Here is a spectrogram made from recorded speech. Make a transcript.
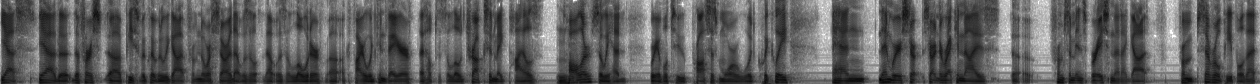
Yes, yeah. The the first uh, piece of equipment we got from North Star that was a that was a loader, uh, a firewood conveyor that helped us to load trucks and make piles taller. So we had we were able to process more wood quickly, and then we are start, starting to recognize uh, from some inspiration that I got from several people that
